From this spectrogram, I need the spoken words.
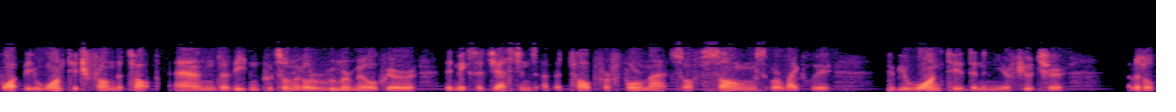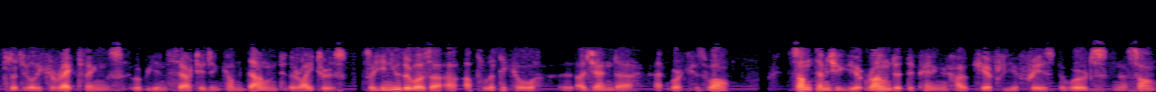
what they wanted from the top. And uh, they even put on a little rumor mill where they make suggestions at the top for formats of songs that were likely to be wanted in the near future. Little politically correct things would be inserted and come down to the writers. So you knew there was a, a political uh, agenda at work as well. Sometimes you get round it depending on how carefully you phrase the words in a song.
